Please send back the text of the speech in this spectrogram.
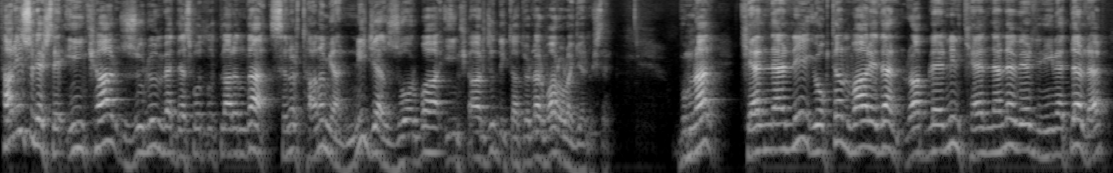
Tarihi süreçte inkar, zulüm ve despotluklarında sınır tanımayan nice zorba, inkarcı diktatörler var ola gelmiştir. Bunlar kendilerini yoktan var eden Rablerinin kendilerine verdiği nimetlerle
